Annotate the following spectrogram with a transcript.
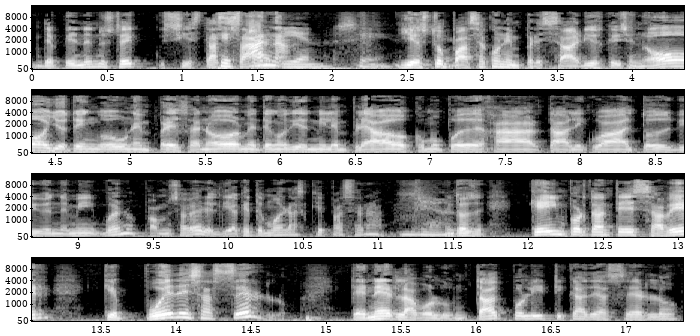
dependen de usted si está Si está sana. bien, sí, y esto sí. pasa con empresarios que dicen, no, yo tengo una empresa enorme, tengo 10.000 empleados, ¿cómo puedo dejar tal y cual? Todos viven de mí. Bueno, vamos a ver, el día que te mueras, ¿qué pasará? Entonces, qué importante es saber que puedes hacerlo, tener la voluntad política de hacerlo,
